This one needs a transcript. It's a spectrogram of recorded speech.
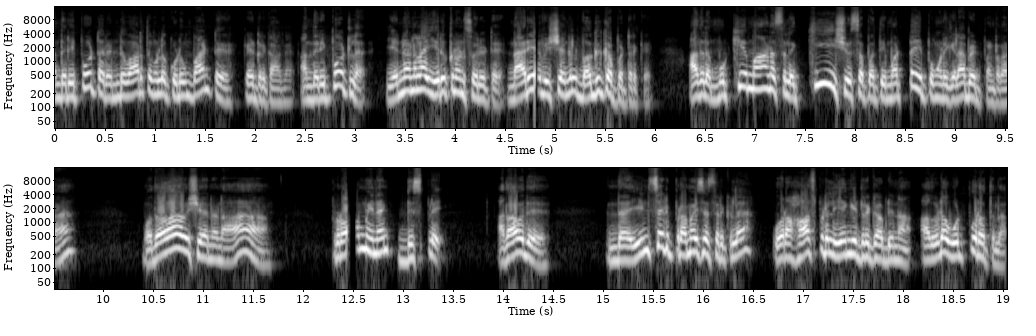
அந்த ரிப்போர்ட்டை ரெண்டு வாரத்துக்குள்ள கொடுப்பான்ட்டு கேட்டிருக்காங்க. அந்த ரிப்போர்ட்டில் என்னென்னலாம் இருக்கணும்னு சொல்லிட்டு நிறைய விஷயங்கள் வகுக்கப்பட்டிருக்கு. அதில் முக்கியமான சில கீ இஷ்யூஸை பற்றி மட்டும் இப்போ உங்களுக்கு எலாபரேட் பண்ணுறேன் முதல் விஷயம் என்னென்னா ப்ராமினன்ட் டிஸ்ப்ளே அதாவது இந்த இன்சைட் ப்ரமைசஸ் இருக்குல்ல ஒரு ஹாஸ்பிட்டல் இயங்கிட்டு இருக்கு அப்படின்னா அதோட உட்புறத்தில்.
